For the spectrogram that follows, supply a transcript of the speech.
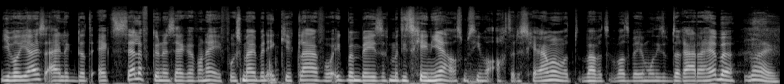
je wil juist eigenlijk dat act zelf kunnen zeggen van... hé, hey, volgens mij ben ik hier klaar voor. Ik ben bezig met iets geniaals. Misschien wel achter de schermen, wat, wat, wat we helemaal niet op de radar hebben. Nee.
